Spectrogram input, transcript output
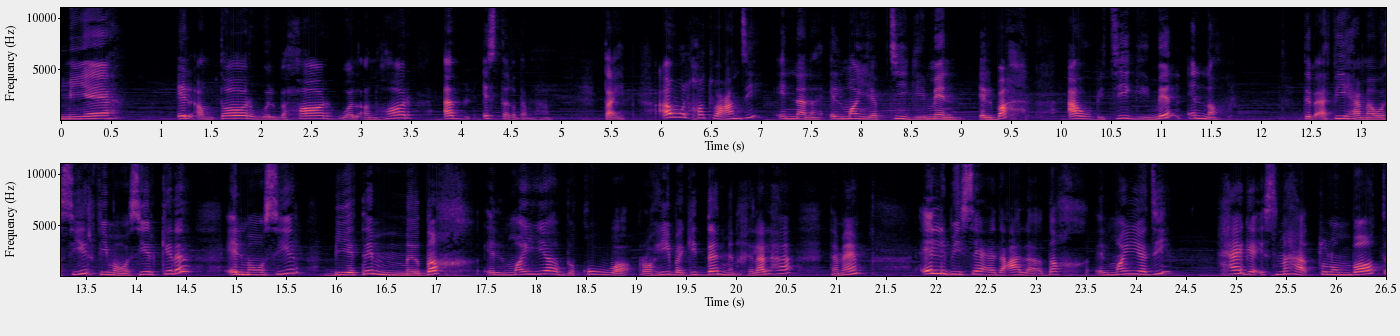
لمياه الأمطار والبحار والأنهار قبل استخدامها. طيب أول خطوة عندي إن أنا المية بتيجي من البحر أو بتيجي من النهر. تبقى فيها مواسير في مواسير كده. المواسير بيتم ضخ المية بقوة رهيبة جدا من خلالها تمام؟ اللي بيساعد على ضخ المية دي حاجة اسمها طلمبات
